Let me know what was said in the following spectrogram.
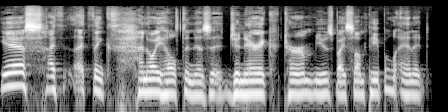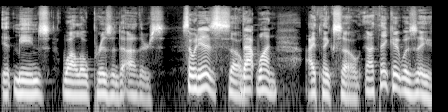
Yes, I, th- I think Hanoi Hilton is a generic term used by some people, and it, it means Hoa Lo Prison to others. So it is so, that one. I think so. I think it was a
